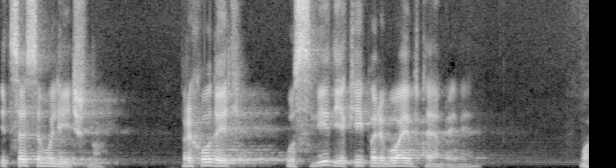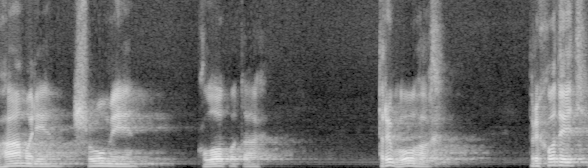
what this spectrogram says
і це символічно. Приходить у світ, який перебуває в темряві, в гаморі, шумі, клопотах, тривогах. Приходить,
